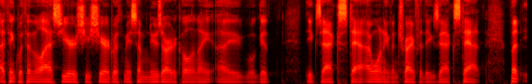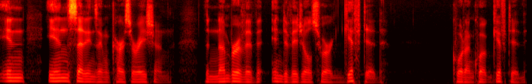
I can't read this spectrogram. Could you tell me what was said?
I think within the last year, she shared with me some news article, and I I will get the exact stat. I won't even try for the exact stat, but in in settings of incarceration, the number of individuals who are gifted, quote unquote, gifted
